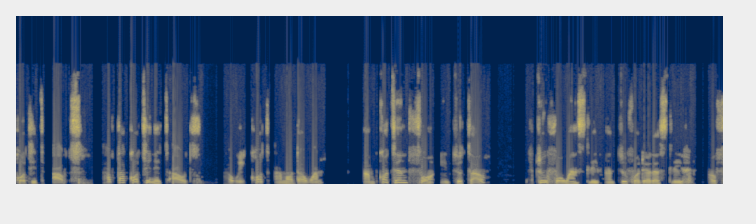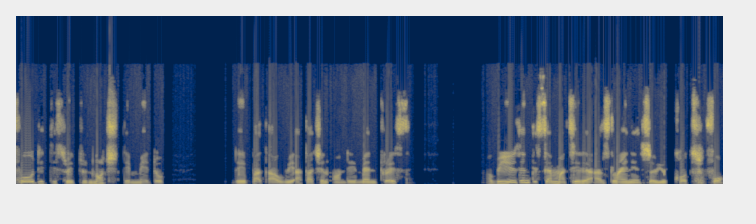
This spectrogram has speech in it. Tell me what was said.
cut it out. After cutting it out i will cut another one. I'm cutting four in total two for one sleeve and two for the other sleeve. I'll fold it this way to notch the middle the part i'll be attaching on the main dress i'll be using the same material as lining. So you cut four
